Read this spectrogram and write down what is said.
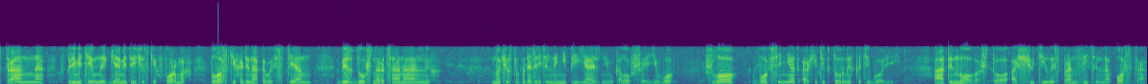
странно в примитивных геометрических формах плоских одинаковых стен, бездушно рациональных, но чувство подозрительной неприязни, уколовшее его, шло вовсе не от архитектурных категорий, а от иного, что ощутилось пронзительно остро,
